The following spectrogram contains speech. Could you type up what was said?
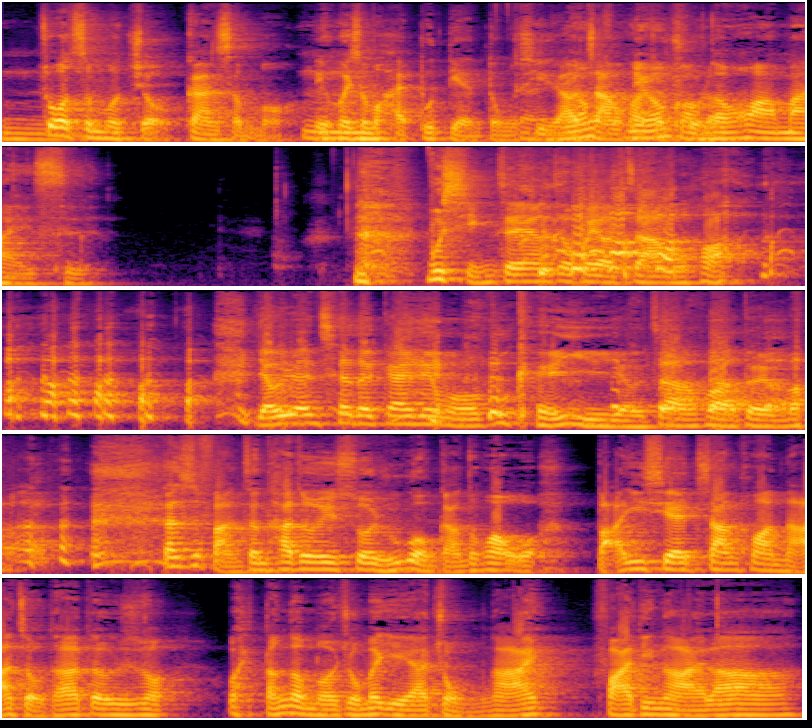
嗯，做这么久干什么？你为什么还不点东西？嗯、然后脏话用广东话骂一次。不行，这样就会有脏话。游园车的概念，我们不可以有脏话，对吗？但是反正他就会说，如果广东话我把一些脏话拿走，他都是说：“喂，等咁耐做乜嘢啊？仲唔嗌？快啲嗌啦！”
